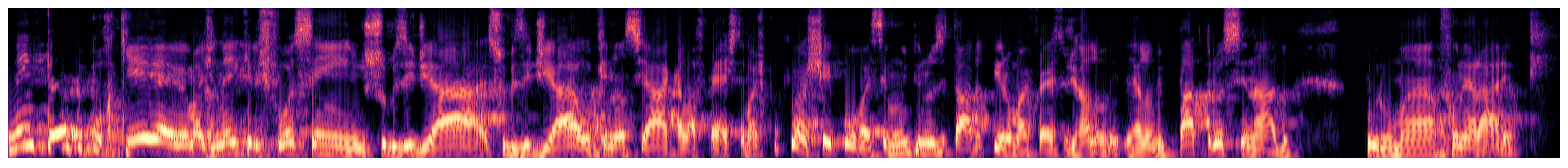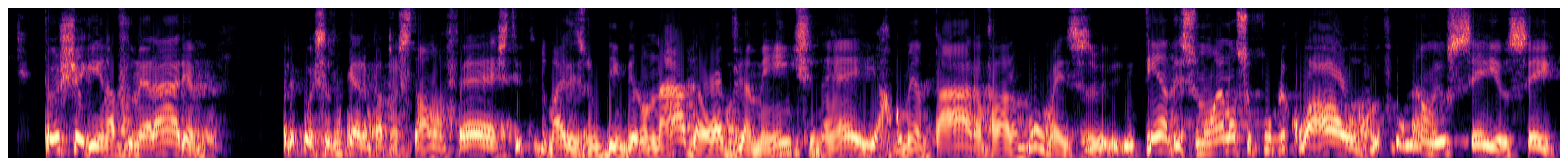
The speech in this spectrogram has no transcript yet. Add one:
nem tanto porque eu imaginei que eles fossem subsidiar, subsidiar ou financiar aquela festa, mas porque eu achei, pô, vai ser muito inusitado ter uma festa de Halloween, Halloween patrocinado por uma funerária. Então eu cheguei na funerária, falei, pô, vocês não querem patrocinar uma festa e tudo mais? Eles não entenderam nada, obviamente, né? E argumentaram, falaram, bom, mas entenda, isso não é nosso público-alvo. Eu falei, não, eu sei, eu sei.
